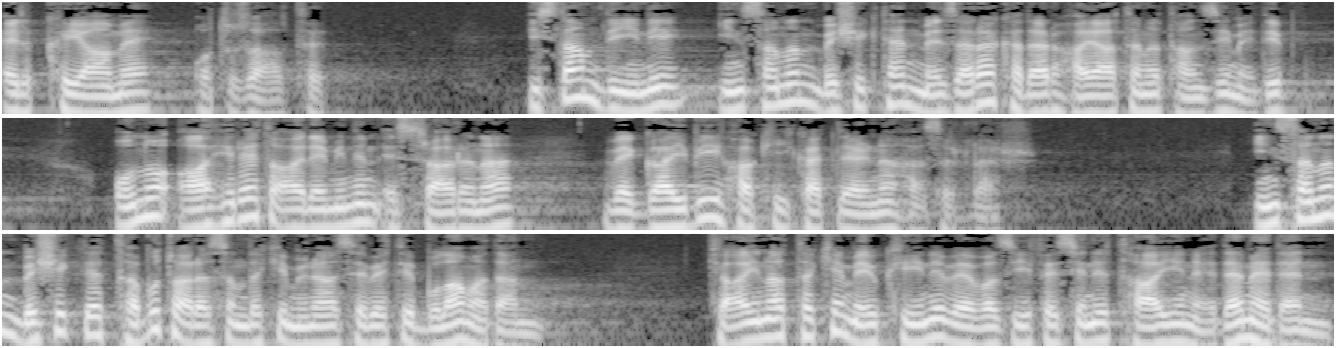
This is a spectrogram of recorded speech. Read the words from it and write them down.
El-Kıyame 36 İslam dini insanın beşikten mezara kadar hayatını tanzim edip, onu ahiret aleminin esrarına ve gaybi hakikatlerine hazırlar. İnsanın beşikle tabut arasındaki münasebeti bulamadan, kainattaki mevkiini ve vazifesini tayin edemeden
